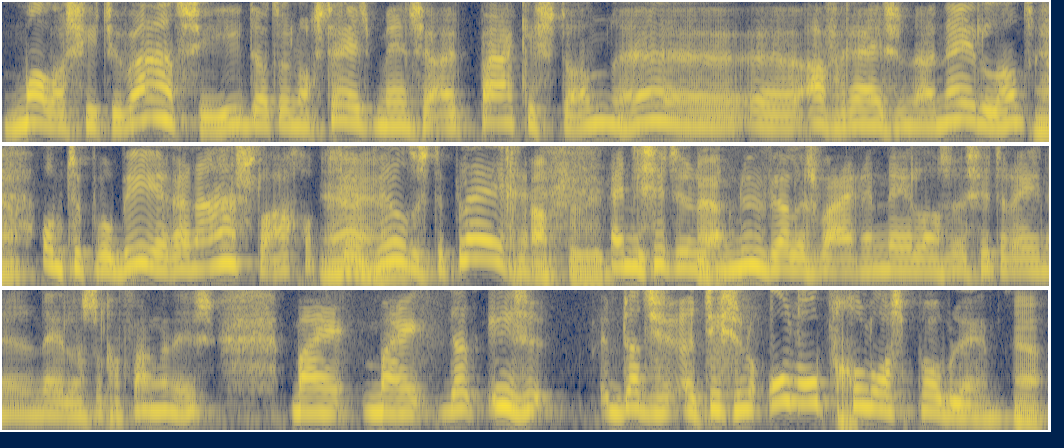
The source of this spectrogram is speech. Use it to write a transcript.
malle situatie dat er nog steeds mensen uit Pakistan hè, uh, afreizen naar Nederland om te proberen een aanslag op Geert Wilders te plegen. Absoluut. En die zitten ja. nu weliswaar in Nederland, zit er een in een Nederlandse gevangenis. Maar, maar dat is, dat is, het is een onopgelost probleem. Ja.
